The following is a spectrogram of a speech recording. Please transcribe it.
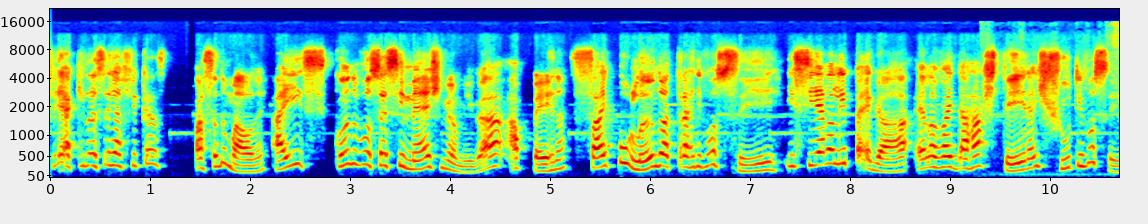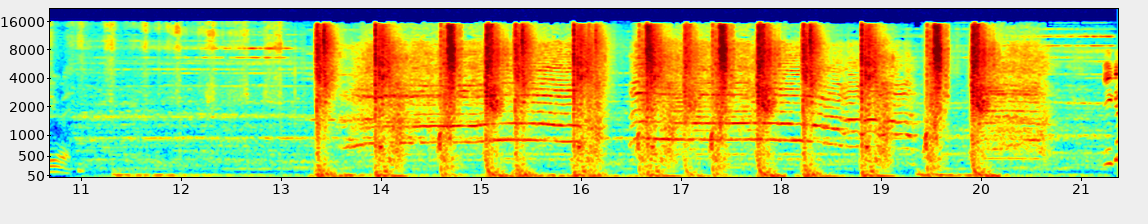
vê aquilo, você já fica passando mal, né? Aí quando você se mexe, meu amigo, a, a perna sai pulando atrás de você. E se ela lhe pegar, ela vai dar rasteira e chuta em você, velho. you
